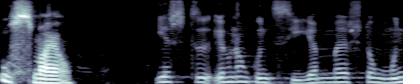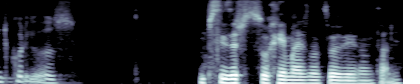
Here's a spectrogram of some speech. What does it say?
O Smile. Este eu não conhecia, mas estou muito curioso. Precisas de sorrir mais na tua vida, António.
